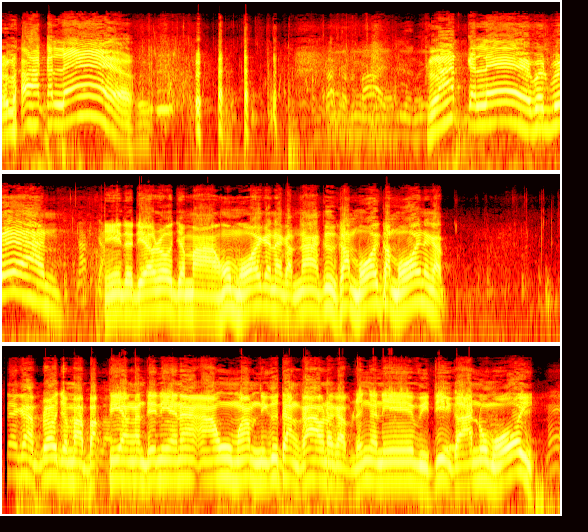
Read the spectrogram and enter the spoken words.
วลากันแล้วรัดกันแล้วเพื่อนเพื่อนๆนี่แต่เดี๋ยวเราจะมาห้มห้อยกันนะครับนะคือข้ามห้อยข้ามห้อยนะครับนะครับเราจะมาปักเตียงกันทีนี้นะอาวมั่มนี่คือตั้งข้าวนะครับถึงอันนี้วิธีการห้มห้อยแม่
